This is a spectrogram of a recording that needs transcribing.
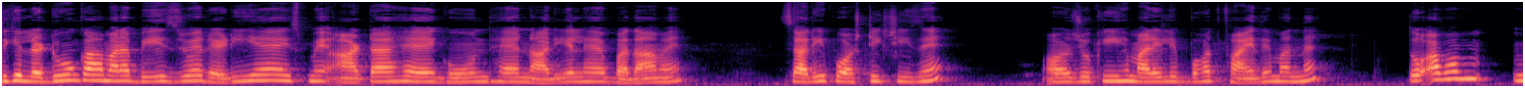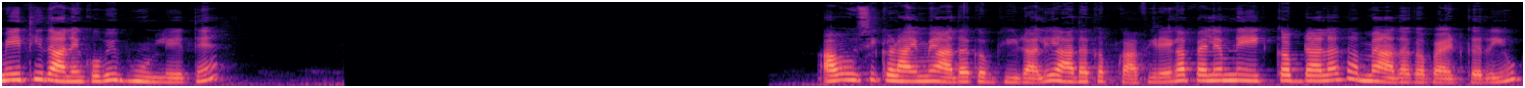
देखिए, लड्डुओं का हमारा बेस जो है रेडी है, इसमें आटा है, गोंद है, नारियल है, बादाम है, सारी पौष्टिक चीज़ें और जो कि हमारे लिए बहुत फ़ायदेमंद है। तो अब हम मेथी दाने को भी भून लेते हैं। अब उसी कढ़ाई में आधा कप घी डालिए, आधा कप काफ़ी रहेगा। पहले हमने एक कप डाला था, अब मैं आधा कप ऐड कर रही हूँ।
